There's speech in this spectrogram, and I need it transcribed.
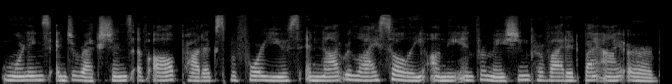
warnings and directions of all products before use and not rely solely on the information provided by iHerb.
